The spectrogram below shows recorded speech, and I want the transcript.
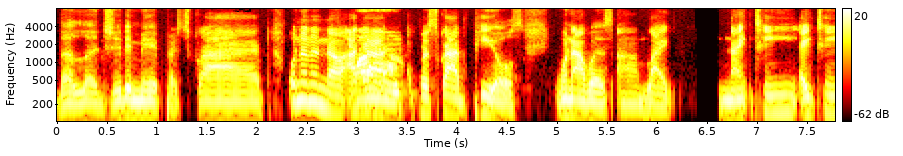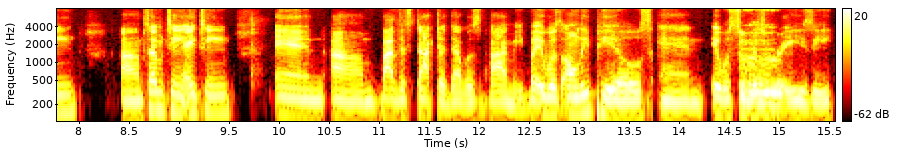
the legitimate prescribed. Well, no, no, no. I Wow. got prescribed pills when I was um like 19, 18, um, 17, 18 and um by this doctor that was by me but it was only pills and it was super Mhm. super easy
